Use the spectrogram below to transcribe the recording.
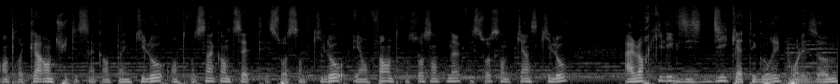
entre 48 et 51 kg, entre 57 et 60 kg et enfin entre 69 et 75 kg, alors qu'il existe 10 catégories pour les hommes.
